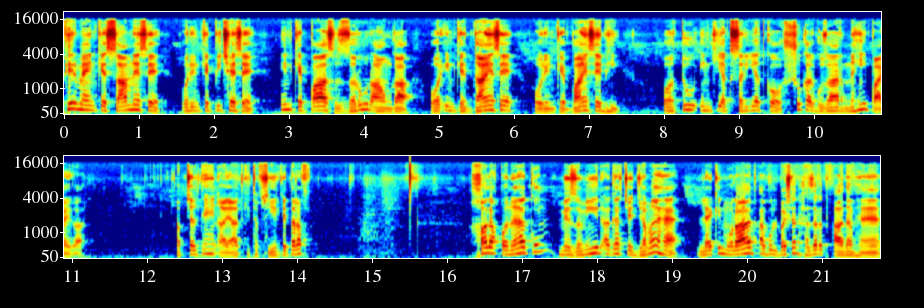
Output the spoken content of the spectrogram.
پھر میں ان کے سامنے سے اور ان کے پیچھے سے ان کے پاس ضرور آؤں گا اور ان کے دائیں سے اور ان کے بائیں سے بھی، اور تو ان کی اکثریت کو شکر گزار نہیں پائے گا۔ اب چلتے ہیں ان آیات کی تفسیر کے طرف۔ خلقناکم میں ضمیر اگرچہ جمع ہے، لیکن مراد ابو البشر حضرت آدم ہیں۔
